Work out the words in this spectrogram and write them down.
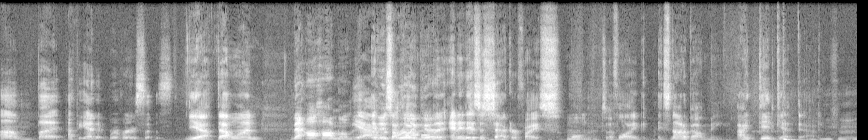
um, but at the end it reverses. Yeah, that one. that aha moment. Yeah. it was a really aha good. moment, and it is a sacrifice moment of like it's not about me. I did get dad, Mm-hmm.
